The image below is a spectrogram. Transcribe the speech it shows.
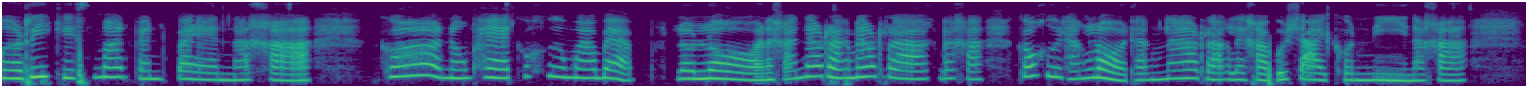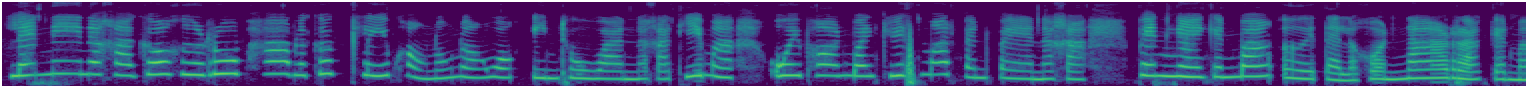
Merry Christmas แฟนๆ นะคะ ก็น้องแพทก็คือมาแบบหล่อๆ นะคะ น่ารักน่ารักนะคะ ก็คือทั้งหล่อทั้งน่ารักเลยค่ะ ผู้ชายคนนี้นะคะ และนี่นะคะก็คือรูปภาพแล้วก็คลิปของน้องๆวง Into One นะคะ ที่มาอวยพรวันคริสต์มาสแฟนๆนะคะ เป็นไงกันบ้างเอ่ย แต่ละคนน่ารักกันไหม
